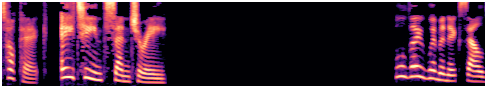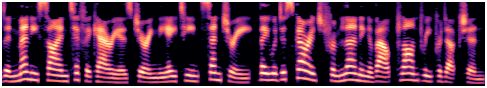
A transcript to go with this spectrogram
Topic: 18th century Although women excelled in many scientific areas during the 18th century, they were discouraged from learning about plant reproduction.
